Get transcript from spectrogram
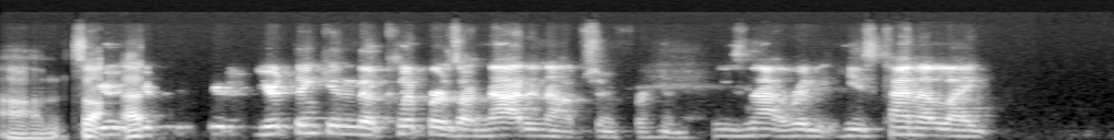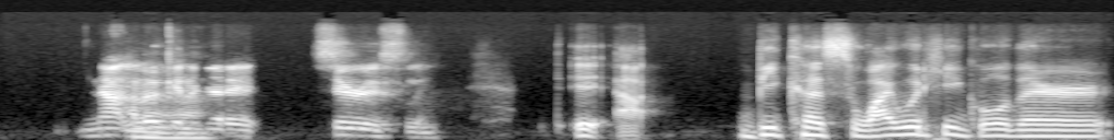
Um, so you're, you're, you're, thinking the Clippers are not an option for him. He's not really. He's kind of like not looking uh, at it seriously. It, uh, because why would he go there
